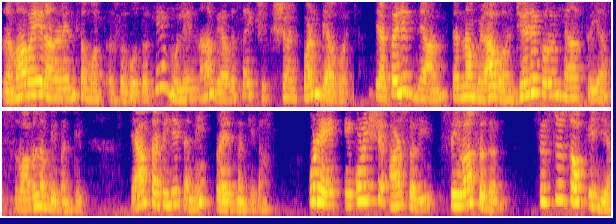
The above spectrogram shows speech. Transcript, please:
रमाबाई रानडेंचं मत असं होतं की मुलींना व्यावसायिक शिक्षण पण द्यावं. त्याचंही ज्ञान त्यांना मिळावं जेणेकरून ह्या स्त्रिया स्वावलंबी बनतील. त्यासाठीही त्यांनी प्रयत्न केला. पुढे एकोणीसशे आठ साली सेवा सदन सिस्टर्स ऑफ इंडिया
